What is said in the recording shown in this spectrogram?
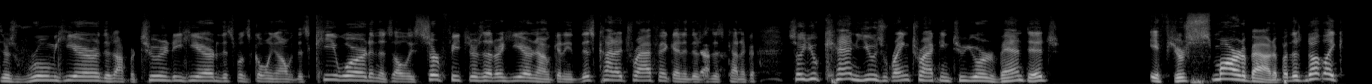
there's room here, there's opportunity here. This what's going on with this keyword, and there's all these SERP features that are here. Now I'm getting this kind of traffic, and there's yeah. this kind of. So you can use rank tracking to your advantage if you're smart about it. But there's not like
